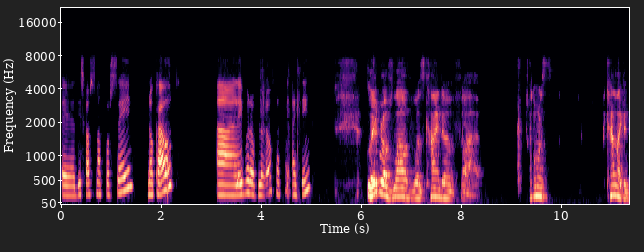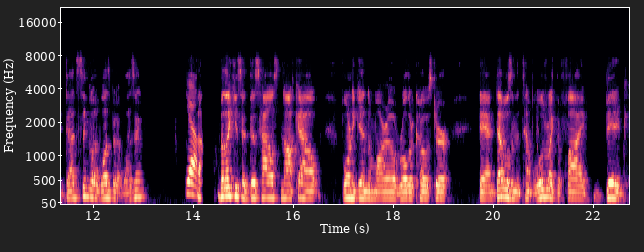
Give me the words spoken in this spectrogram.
uh, "This House Is Not for Sale," "Knockout," and "Labor of Love." I, thi- I think. Labor of Love was kind of uh I don't want to kind of like a dud single it was but it wasn't. Yeah. but like you said, this house, knockout, born again tomorrow, roller coaster, and Devils in the Temple. Those were like the five big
